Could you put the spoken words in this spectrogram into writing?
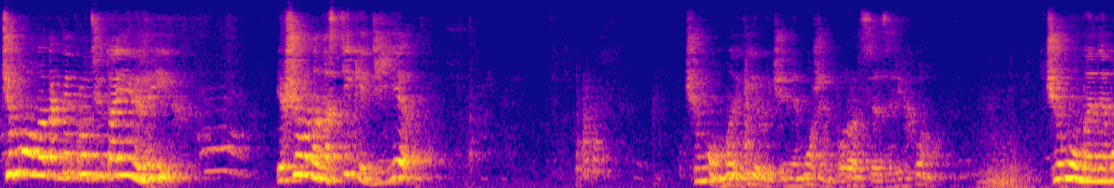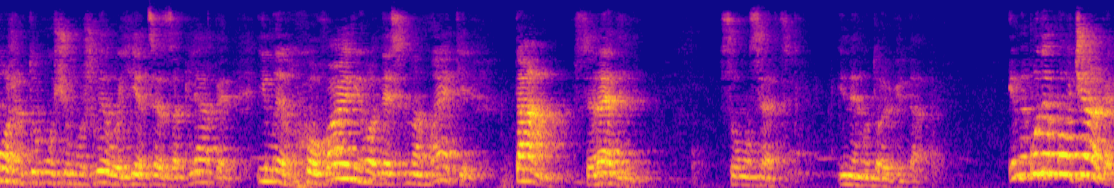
Чому вона так не процвітає гріх? Якщо вона настільки дієва? Чому ми, віруючі, не можемо боротися з гріхом? Чому ми не можемо? Тому що, можливо, є це закляте, і ми ховаємо його десь в наметі, там, всередині, в своєму серці, і не готові віддати. І ми будемо мовчати,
